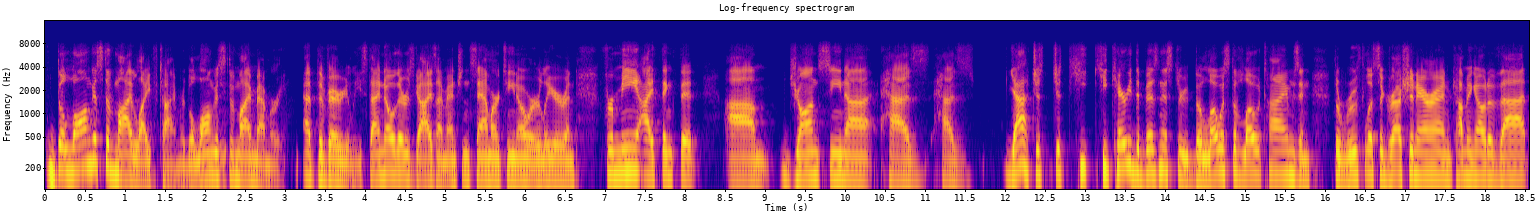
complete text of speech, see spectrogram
the longest of my lifetime or the longest of my memory at the very least. I know there's guys I mentioned Sammartino earlier and for me I think that um, John Cena has has yeah, just just he he carried the business through the lowest of low times and the ruthless aggression era and coming out of that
